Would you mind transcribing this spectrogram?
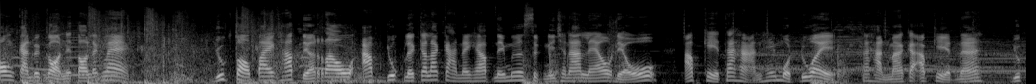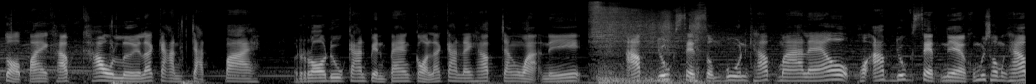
ป้องกันไปก่อนในตอนแรกๆ ยุคต่อไปครับ เดี๋ยวเราอัพยุคเลยก็แล้วกันนะครับ ในเมื่อศึกนี้ชนะแล้ว เดี๋ยวอัปเกรดทหารให้หมดด้วย ทหารมาก็อัปเกรดนะ ยุคต่อไปครับ เข้าเลยละการจัดไปรอดูการเปลี่ยนแปลงก่อนละกันนะครับ จังหวะนี้ อัพยุคเสร็จสมบูรณ์ครับมาแล้ว พออัพยุคเสร็จเนี่ยคุณผู้ชมครับ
